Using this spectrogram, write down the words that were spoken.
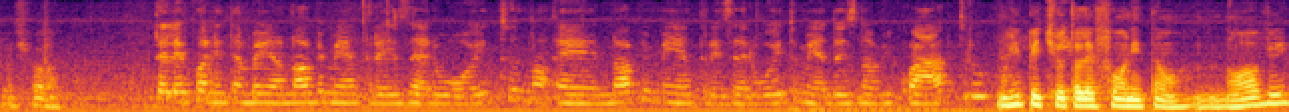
Pode falar. O telefone também é 96308, no- é 96308-6294. Vamos repetir o telefone então. 9.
